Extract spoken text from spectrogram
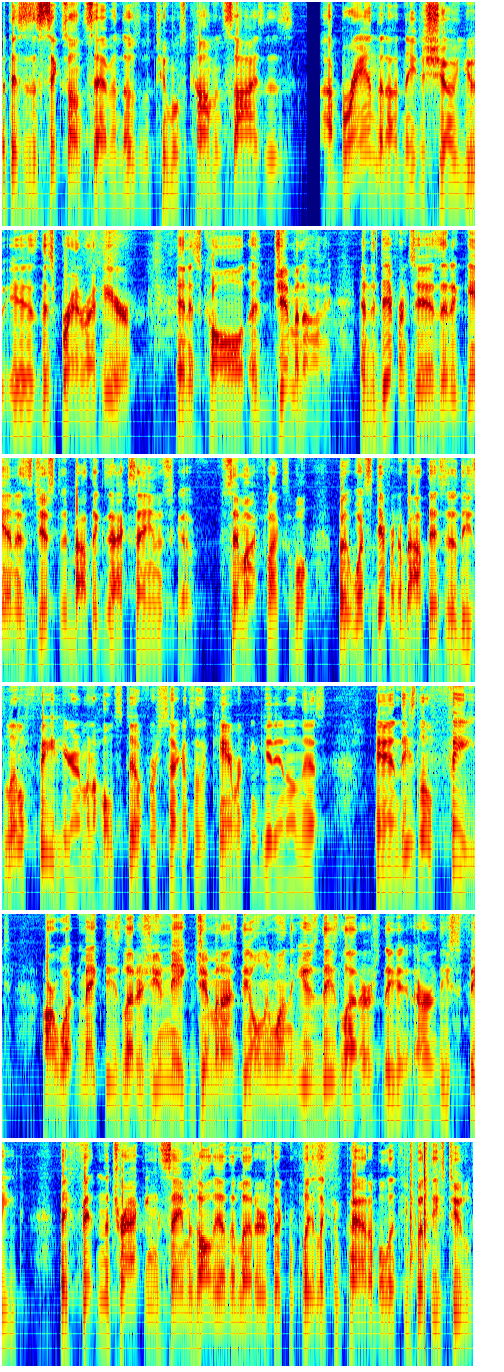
but this is a 6 on 7 those are the two most common sizes a brand that I need to show you is this brand right here and it's called a Gemini. And the difference is it again is just about the exact same. It's uh, semi-flexible. But what's different about this is these little feet here. I'm going to hold still for a second so the camera can get in on this. And these little feet are what make these letters unique. Gemini is the only one that uses these letters the, or these feet. They fit in the tracking same as all the other letters. They're completely compatible. If you put these two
